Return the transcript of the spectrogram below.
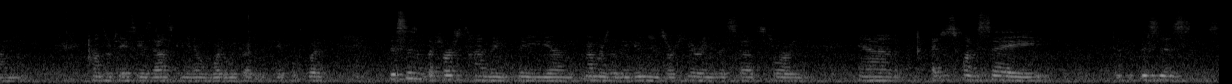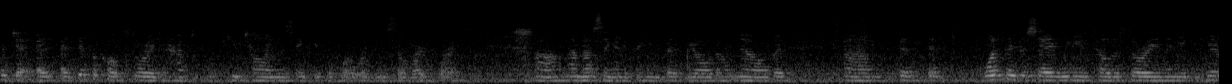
um, Counselor Tacy is asking, you know, what do we go to the tables with? This isn't the first time the, the um, members of the unions are hearing this sad story. And I just want to say, th- this is such a, a a difficult story to have to keep telling the same people who are working so hard for us. Um, I'm not saying anything that we all don't know, but um, it's, it's one thing to say, we need to tell the story and they need to hear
